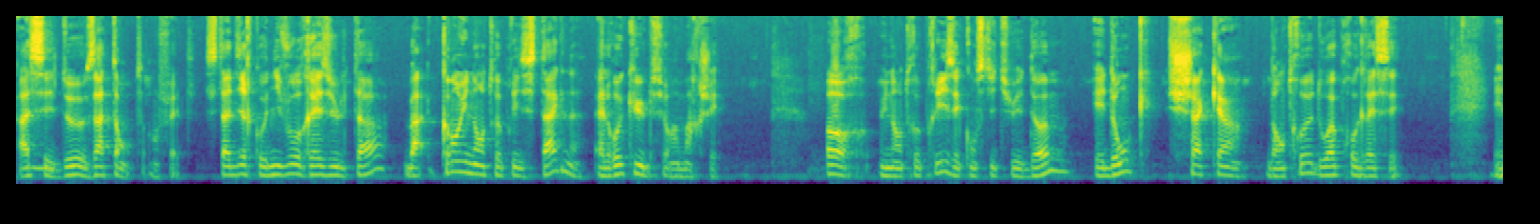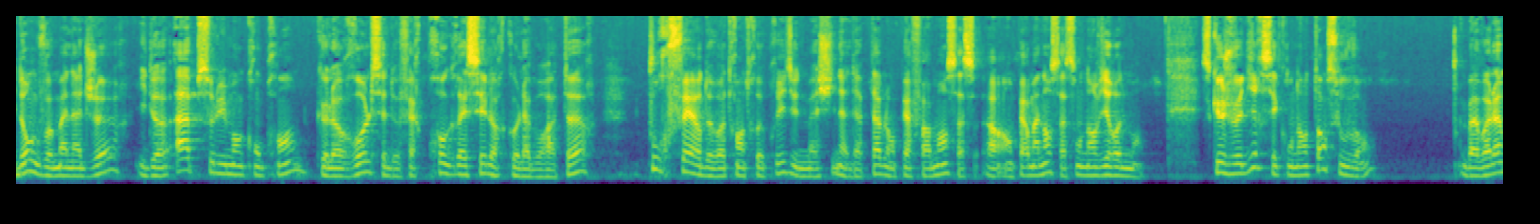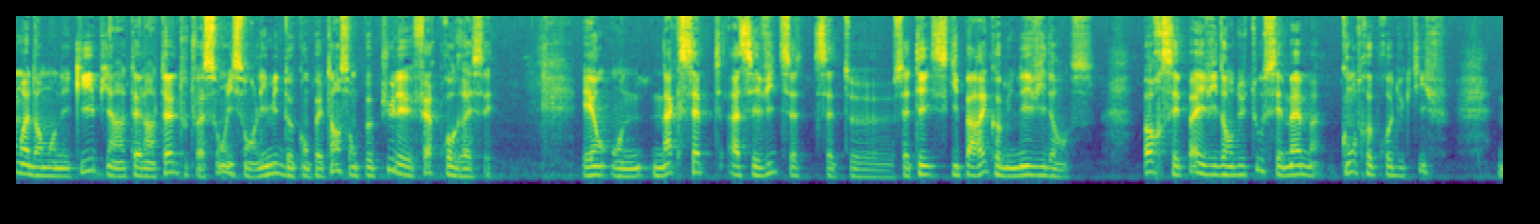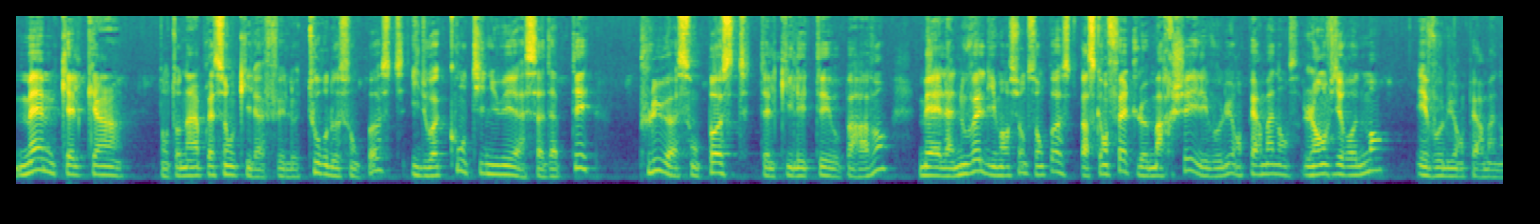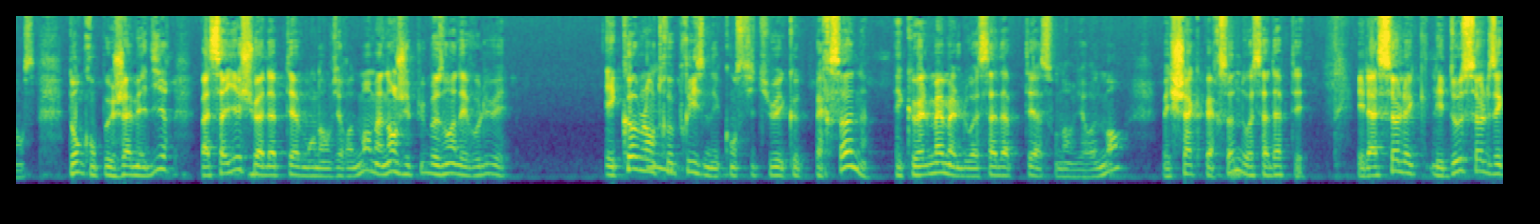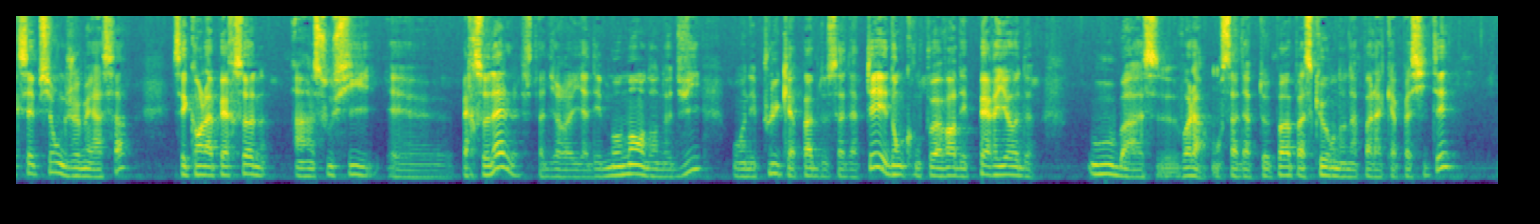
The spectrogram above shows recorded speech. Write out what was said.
à ces deux attentes, en fait. C'est-à-dire qu'au niveau résultat, bah, quand une entreprise stagne, elle recule sur un marché. Or, une entreprise est constituée d'hommes et donc, chacun d'entre eux doit progresser. Et donc, vos managers, ils doivent absolument comprendre que leur rôle, c'est de faire progresser leurs collaborateurs pour faire de votre entreprise une machine adaptable en, performance en permanence à son environnement. Ce que je veux dire, c'est qu'on entend souvent, ben voilà, moi dans mon équipe, il y a un tel, un tel, de toute façon, ils sont en limite de compétences, on peut plus les faire progresser. Et on, accepte assez vite euh, ce qui paraît comme une évidence. Or, c'est pas évident du tout, c'est même contre-productif. Même quelqu'un dont on a l'impression qu'il a fait le tour de son poste, il doit continuer à s'adapter, plus à son poste tel qu'il était auparavant, mais à la nouvelle dimension de son poste. Parce qu'en fait, le marché, il évolue en permanence. L'environnement évolue en permanence. Donc, on peut jamais dire, bah, ça y est, je suis adapté à mon environnement, maintenant, j'ai plus besoin d'évoluer. Et comme mmh. l'entreprise n'est constituée que de personnes, et qu'elle-même, elle doit s'adapter à son environnement, mais chaque personne doit s'adapter. Et la seule, les deux seules exceptions que je mets à ça, c'est quand la personne a un souci euh, personnel, c'est-à-dire il y a des moments dans notre vie où on n'est plus capable de s'adapter, et donc on peut avoir des périodes où bah voilà on s'adapte pas parce qu'on n'en a pas la capacité,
